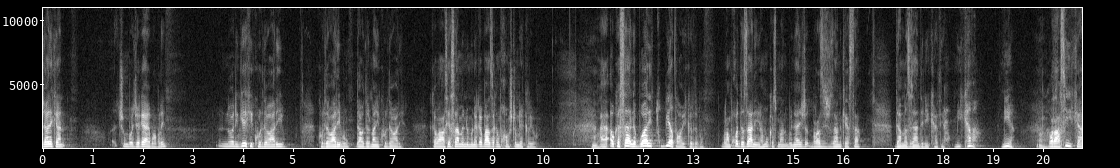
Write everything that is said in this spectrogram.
جارێکیان چوون بۆ جێگایەک بۆ بڵین نۆرینگەیەکی کوردەواری کوردەواری بوو داو دەرمانی کوردەواری کە بەڕاستی سا من نمونونەکە بازەکەم خۆمشتم لێ کڕیوە ئەو کەسە لە بواری طبیە تاوی کردبوو بەڵام خۆ دەزانی هەموو کەسمان بوونای بەڕازی زان کە ئێستا دامەزراندنی کاتی حکومی کەمە نیە بەڕاستی کە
